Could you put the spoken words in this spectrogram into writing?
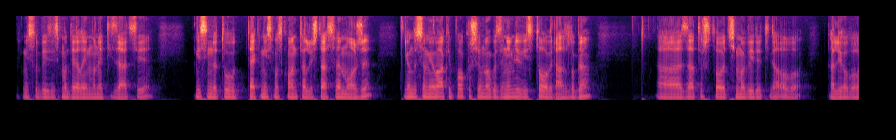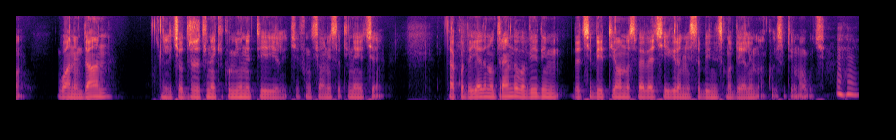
u smislu biznis modela i monetizacije. Mislim da tu tek nismo skontali šta sve može i onda su mi ovakvi pokušaj mnogo zanimljivi iz tog razloga, a, zato što ćemo videti da ovo, da li ovo one and done, ili će održati neki community, ili će funkcionisati, neće. Tako da jedan od trendova vidim da će biti ono sve veće igranje sa biznis modelima koji su ti omogućeni. Uh mhm. -huh.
